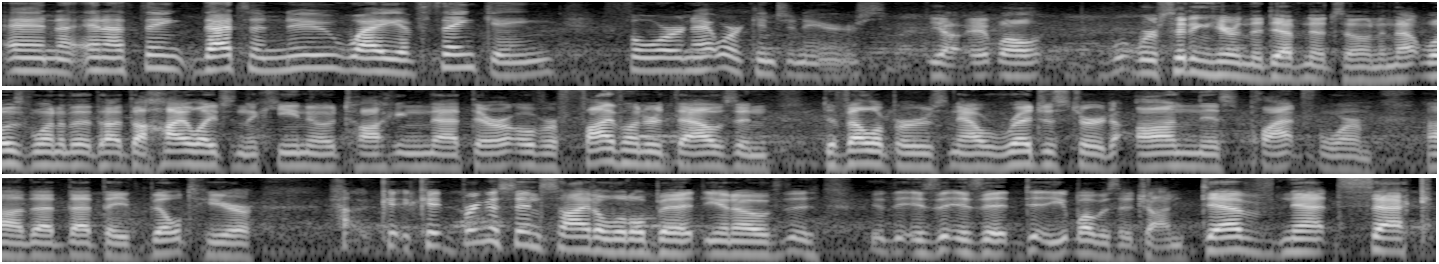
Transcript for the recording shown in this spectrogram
And, and I think that's a new way of thinking for network engineers. Yeah, it, well, we're sitting here in the DevNet zone, and that was one of the, the, the highlights in the keynote, talking that there are over 500,000 developers now registered on this platform uh, that, that they've built here. How, can, bring us inside a little bit, you know, is, is it, what was it, John? DevNet, Sec,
